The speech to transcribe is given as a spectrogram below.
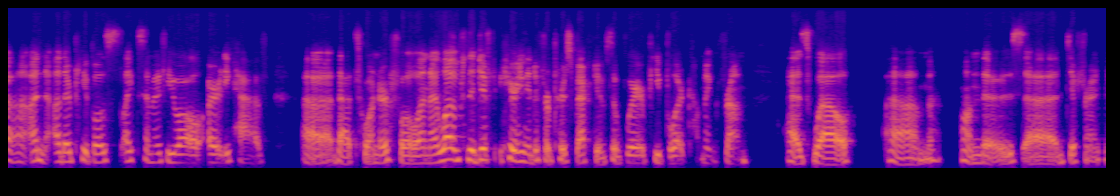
uh, on other people's, like some of you all already have. Uh, that's wonderful, and I love the diff hearing the different perspectives of where people are coming from as well um, on those uh, different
